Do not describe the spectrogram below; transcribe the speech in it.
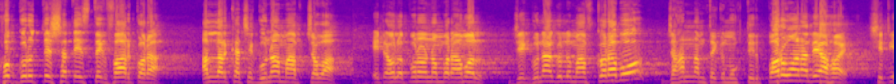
খুব গুরুত্বের সাথে ইস্তেকফার করা, আল্লাহর কাছে গুনাহ মাপ চাওয়া। এটা হলো পনেরো নম্বর আমল। যে গুনাহগুলো মাফ করাবো, জাহান্নাম থেকে মুক্তির পরোয়ানা দেওয়া হয়, সেটি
